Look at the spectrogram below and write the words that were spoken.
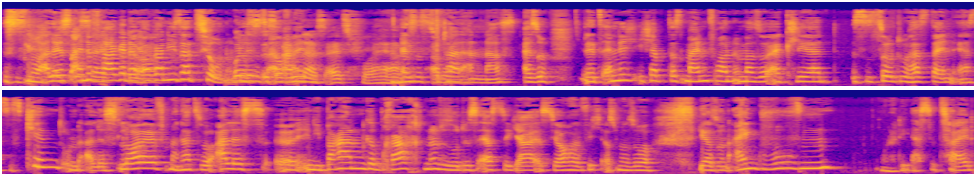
Es ist nur alles Es ist eine halt- Frage der ja. Organisation. Und das es ist auch ein- anders als vorher. Es ist total anders. Also letztendlich, ich habe das meinen Frauen immer so erklärt, es ist so, du hast dein erstes Kind und alles läuft, man hat so alles äh, in die Bahn gebracht. Ne? So das erste Jahr ist ja häufig erstmal so, ja, so ein Eingrooven oder die erste Zeit.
